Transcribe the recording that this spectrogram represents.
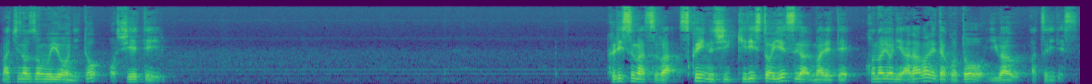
待ち望むようにと教えている。クリスマスは救い主キリストイエスが生まれてこの世に現れたことを祝う祭りです。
